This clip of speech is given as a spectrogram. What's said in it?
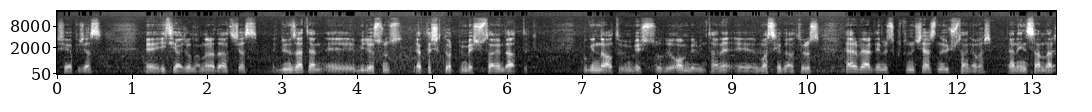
şey yapacağız. E, ihtiyacı olanlara dağıtacağız. Dün zaten e, biliyorsunuz yaklaşık 4500 tane dağıttık. Bugün de 6500 oluyor. 11 bin tane e, maske dağıtıyoruz. Her verdiğimiz kutunun içerisinde 3 tane var. Yani insanlar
